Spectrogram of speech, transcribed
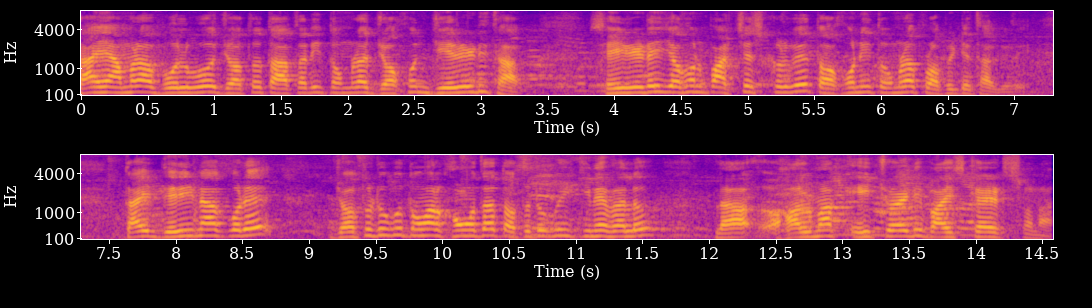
তাই আমরা বলব যত তাড়াতাড়ি তোমরা যখন যে রেডি থাক, সেই রেটেই যখন পারচেস করবে, তখনই তোমরা প্রফিটে থাকবে। তাই দেরি না করে যতটুকু তোমার ক্ষমতা, ততটুকুই কিনে ফেলো। হলমার্ক এইচ ওয়াইডি বাইশ ক্যারেট সোনা।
